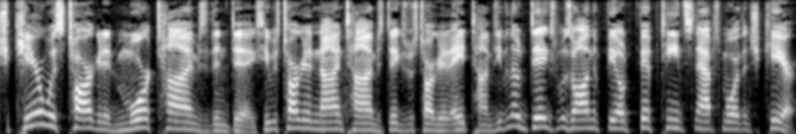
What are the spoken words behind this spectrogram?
Shakir was targeted more times than Diggs. He was targeted nine times. Diggs was targeted eight times, even though Diggs was on the field 15 snaps more than Shakir.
